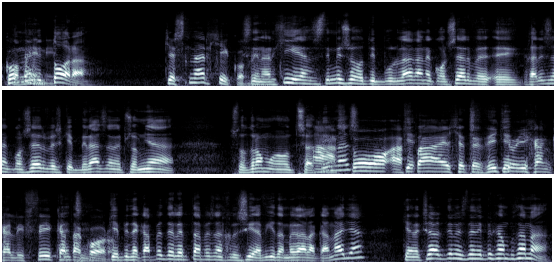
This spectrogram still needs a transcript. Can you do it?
Κομμένη. κομμένη τώρα. Και στην αρχή κομμένη. Στην αρχή θα σας θυμίσω ότι πουλάγανε κονσέρβε, ε, χαρίζανε κονσέρβες και μοιράζανε ψωμιά στον δρόμο της Α, Αθήνας. αυτό, και- αυτά έχετε δίκιο, και- είχαν καλυφθεί κατά Έτσι. κόρο. Και επί 15 λεπτά παίζαν Χρυσή Αυγή τα μεγάλα κανάλια και ανεξάρτητοι δεν υπήρχαν πουθενά.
